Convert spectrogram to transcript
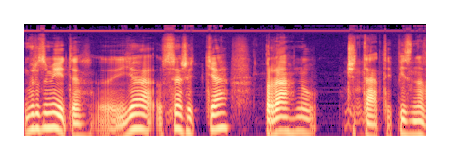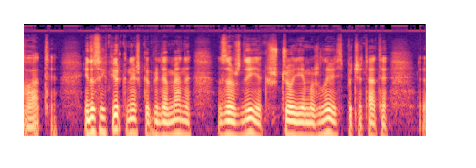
Ви розумієте, я все життя прагнув читати, пізнавати. І до сих пір книжка біля мене завжди, якщо є можливість, почитати е,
